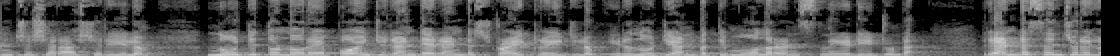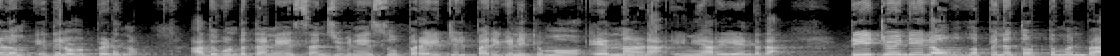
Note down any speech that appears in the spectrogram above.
അഞ്ച് ശരാശരിയിലും നൂറ്റി തൊണ്ണൂറ് പോയിന്റ് രണ്ട് രണ്ട് സ്ട്രൈക്ക് റേറ്റിലും ഇരുന്നൂറ്റി അൻപത്തി മൂന്ന് റൺസ് നേടിയിട്ടുണ്ട്. രണ്ട് സെഞ്ചുറികളും ഇതിൽ ഉൾപ്പെടുന്നു. അതുകൊണ്ട് തന്നെ സഞ്ജുവിനെ സൂപ്പർ എയ്റ്റിൽ പരിഗണിക്കുമോ എന്നാണ് ഇനി അറിയേണ്ടത്. ടി ട്വന്റി ലോകകപ്പിന് തൊട്ടു മുൻപ്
